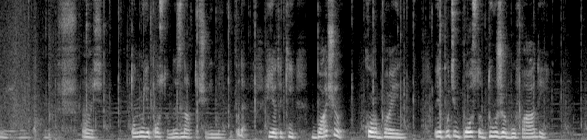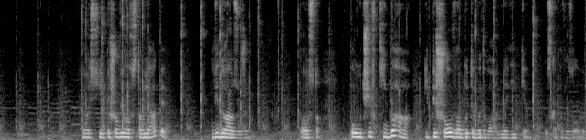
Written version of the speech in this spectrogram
ну, Ось. Тому я просто не знав, то, що він мені випаде. І я такий бачу Корбрейн. Я потім просто дуже був радий. Ось я пішов його вставляти відразу же. Просто получив кібера і пішов робити В2 на віпки з капівзломом.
